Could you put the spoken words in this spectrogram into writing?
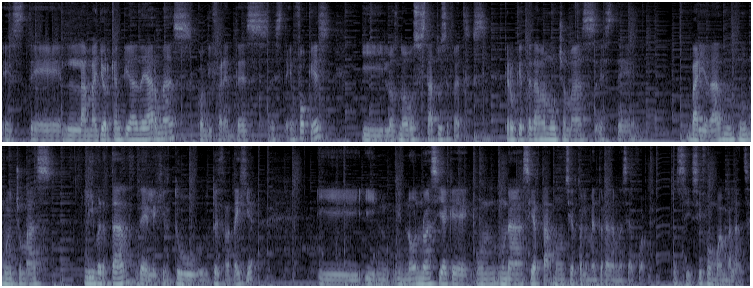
este, la mayor cantidad de armas con diferentes este, enfoques y los nuevos status effects, creo que te daba mucho más este, variedad, mucho más libertad de elegir tu, tu estrategia. Y, y, no, no hacía que una cierta arma, un cierto elemento era demasiado fuerte. Entonces sí, sí fue un buen balance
